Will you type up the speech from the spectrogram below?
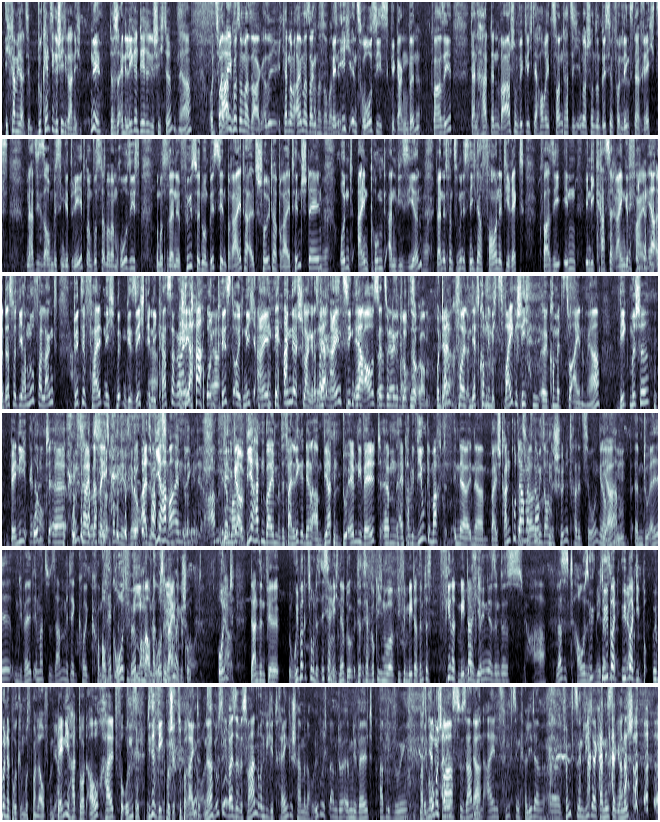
Ich kann mich erzählen. Du kennst die Geschichte gar nicht. Nee. Das ist eine legendäre Geschichte, ja. Und Warte, zwar ich muss noch mal sagen, also ich kann noch einmal sagen, wenn erzählen. ich ins Rosis gegangen bin, quasi, dann hat, dann war schon wirklich der Horizont hat sich immer schon so ein bisschen von links nach rechts und dann hat sich das auch ein bisschen gedreht. Man wusste aber beim Rosis, man musste seine Füße nur ein bisschen breiter als schulterbreit hinstellen und einen Punkt anvisieren. Dann ist man zumindest nicht nach vorne direkt quasi in, in die Kasse reingefallen. Ja. Also das die haben nur verlangt, bitte fallt nicht mit dem Gesicht in die Kasse rein Ja. und pisst euch nicht ein in der Schlange. Das war Ja. die einzigen Ja. Voraussetzungen, in diesen Club zu kommen. Und dann folgen, und jetzt kommen nämlich zwei Geschichten, äh, kommen jetzt zu einem, ja. Wegmische, Benny und, äh, und halt, dass er jetzt kombiniert, genau. Also wir Es haben war ein legendärer Abend wieder mal. Genau, wir hatten beim, das war ein legendärer Abend. Wir hatten Duell um die Welt, ähm, ein Public Viewing gemacht in der, in der, bei Strandgut Das war damals übrigens noch. auch eine schöne Tradition. Genau, Ja. wir haben ähm, Duell um die Welt immer zusammen mit der ko- kompletten Auf einem großen Firma Beamer, auf einer großen Leinwand geschaut. Und Ja. Dann sind wir rübergezogen. Das ist ja nicht, ne? Du, das ist ja wirklich nur, wie viele Meter sind das? 400 Meter hier. Luftlinie sind es, ja, lass es 1000 Meter Über, sein. über, Ja. die, über eine Brücke muss man laufen. Und Ja. Benny hat dort auch halt für uns diese Wegmische zubereitet. Ne? Lustigerweise, es waren irgendwie Getränke scheinbar noch übrig beim Duell die Welt Public Viewing. Was Benny hat komisch alles war, zusammen ja. in einen 15 Liter, äh, 15 Liter Kanister gemischt.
